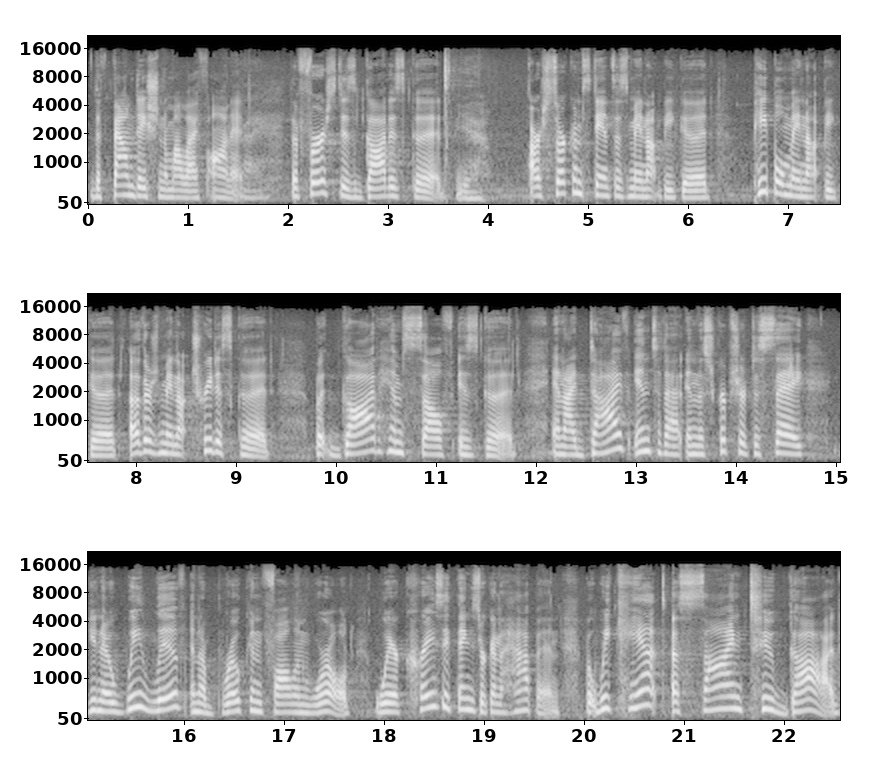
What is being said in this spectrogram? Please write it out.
the foundation of my life on it. Right. The first is God is good. Yeah. Our circumstances may not be good, people may not be good, others may not treat us good, but God Himself is good. And I dive into that in the scripture to say, you know, we live in a broken, fallen world where crazy things are going to happen, but we can't assign to God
